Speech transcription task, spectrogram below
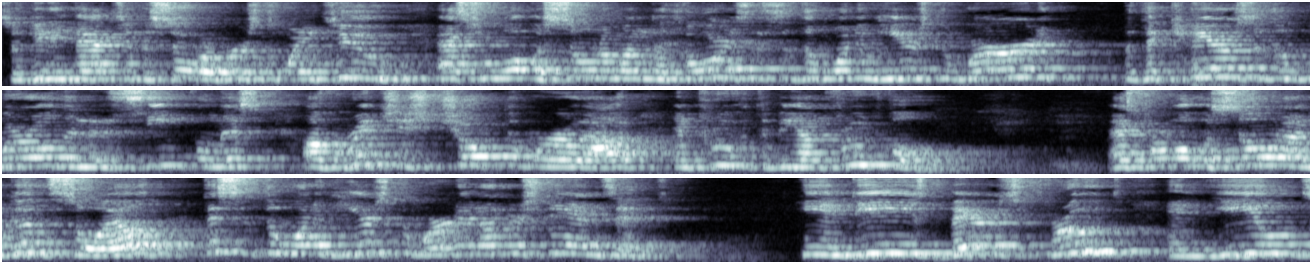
So, getting back to the sower, verse 22 As for what was sown among the thorns, this is the one who hears the word, but the cares of the world and the deceitfulness of riches choke the word out and prove it to be unfruitful. As for what was sown on good soil, this is the one who hears the word and understands it. He indeed bears fruit and yields,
